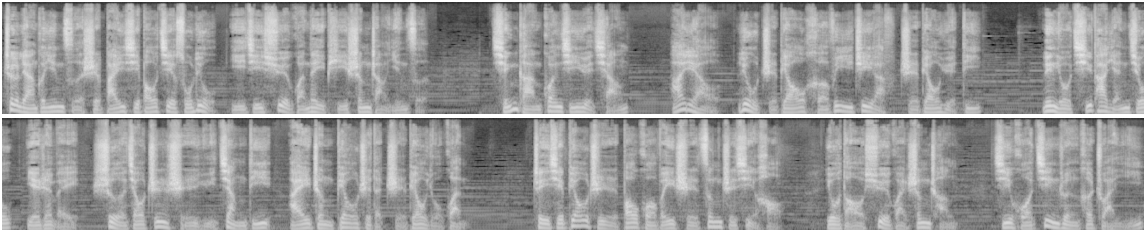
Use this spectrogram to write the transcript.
这两个因子是白细胞介素六以及血管内皮生长因子。情感关系越强，IL 六指标和 VGF 指标越低。另有其他研究也认为，社交支持与降低癌症标志的指标有关。这些标志包括维持增殖信号、诱导血管生成、激活浸润和转移。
